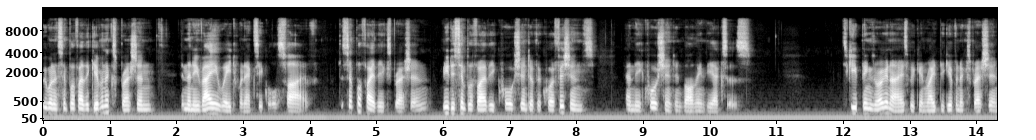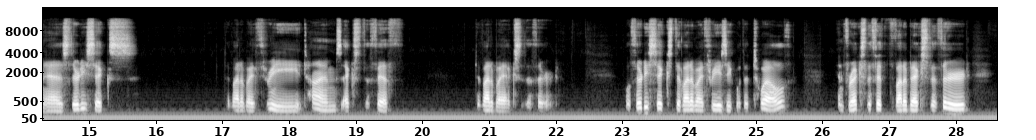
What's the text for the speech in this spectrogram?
we want to simplify the given expression and then evaluate when x equals 5. To simplify the expression, we need to simplify the quotient of the coefficients and the quotient involving the x's. To keep things organized, we can write the given expression as 36 divided by 3 times x to the fifth divided by x to the third. Well, 36 divided by 3 is equal to 12, and for x to the fifth divided by x to the third,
